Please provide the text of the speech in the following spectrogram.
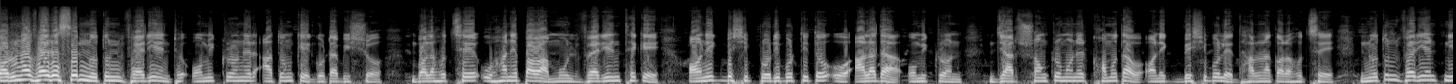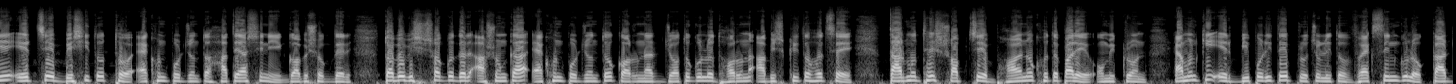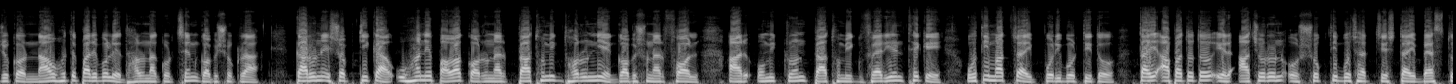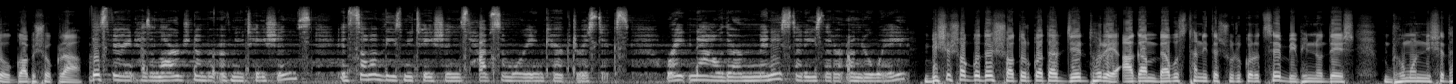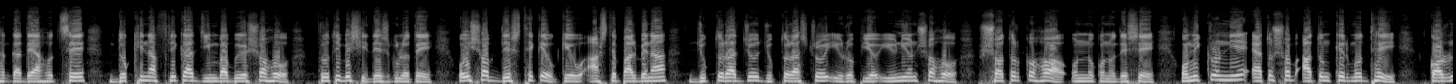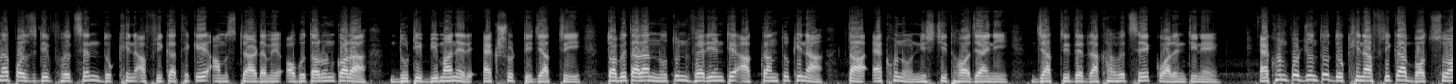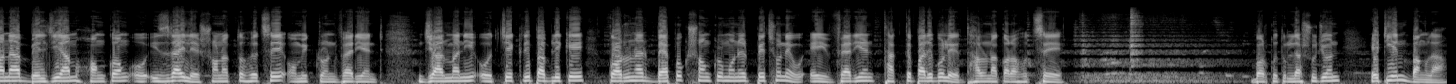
Corona ভাইরাসের নতুন variant ওমিক্রনের আতঙ্কে গোটা বিশ্ব। বলা হচ্ছে, উহানে পাওয়া মূল ভ্যারিয়েন্ট থেকে অনেক বেশি পরিবর্তিত ও আলাদা ওমিক্রন, যার সংক্রমণের ক্ষমতাও অনেক বেশি বলে ধারণা করা হচ্ছে। নতুন ভ্যারিয়েন্ট নিয়ে এর চেয়ে বেশি তথ্য এখন পর্যন্ত হাতে আসেনি গবেষকদের। তবে বিশেষজ্ঞদের আশঙ্কা, এখন পর্যন্ত করোনার যতগুলো ধরন আবিষ্কৃত হয়েছে, তার মধ্যে সবচেয়ে ভয়ানক হতে পারে ওমিক্রন। এমনকি এর বিপরীতে প্রচলিত ভ্যাকসিনগুলো কার্যকর নাও হতে পারে বলে ধারণা করছেন গবেষকরা। কারণ এসব টিকা উহানে পাওয়া করোনার প্রাথমিক ধরন নিয়ে গবেষণার ফল আর ওমিক্রন প্রাথমিক ভ্যারিয়েন্ট থেকে অতিমাত্রায় পরিবর্তিত। তাই আপাতত এর আচরণ ও শক্তি বোঝার চেষ্টায় ব্যস্ত গবেষকরা। This variant has a large number of mutations, and some of these mutations have some worrying characteristics. Right now, there are many studies that are underway. বিশেষজ্ঞদের সতর্কতার জের ধরে আগাম ব্যবস্থা নিতে শুরু করেছে বিভিন্ন দেশ। ভ্রমণ নিষেধাজ্ঞা দেয়া হচ্ছে। দক্ষিণ আফ্রিকা, জিম্বাবুয়ে সহ প্রতিবেশী দেশগুলোতে। ওই সব দেশ থেকেও কেউ আসতে পারবে না। যুক্তরাজ্য, যুক্তরাষ্ট্র, ইউরোপীয় ইউনিয়ন সহ সতর্ক হওয়া অন্য কোনো দেশে। ওমিক্রন নিয়ে এত সব আতঙ্কের মধ্যেই করোনা পজিটিভ হয়েছেন দক্ষিণ আফ্রিকা থেকে আমস্টারডামে অবতরণ করা দুটি বিমানের একষট্টি যাত্রী। তবে তারা নতুন ভ্যারিয়েন্টে আক্রান্ত কিনা তা এখনও নিশ্চিত হওয়া যায়নি। যাত্রীদের রাখা হয়েছে কোয়ারেন্টিনে। এখন পর্যন্ত দক্ষিণ Africa Botswana Belgium, Hong Kong ও ইসরায়েলে শনাক্ত হয়েছে ওমিক্রন ভ্যারিয়েন্ট। জার্মানি ও চেক রিপাবলিকে করোনার ব্যাপক সংক্রমণের পেছনেও এই ভ্যারিয়েন্ট থাকতে পারে বলে ধারণা করা হচ্ছে। বরকতুল্লাহ সুজন, এটিএন বাংলা।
